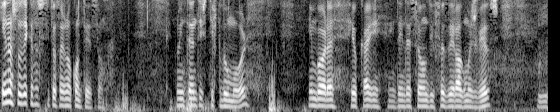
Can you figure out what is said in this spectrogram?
E não estou a dizer que essas situações não aconteçam. No entanto, este tipo de humor, embora eu caia em tentação de o fazer algumas vezes, e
